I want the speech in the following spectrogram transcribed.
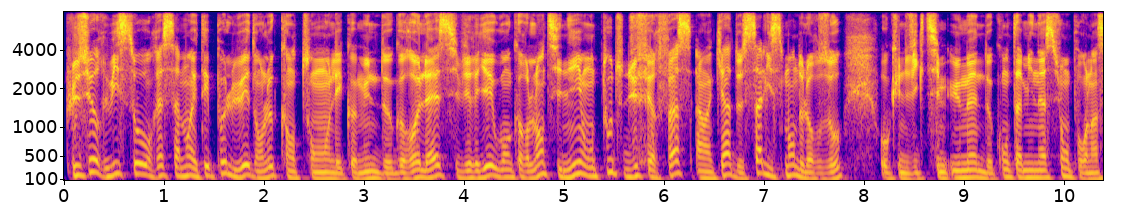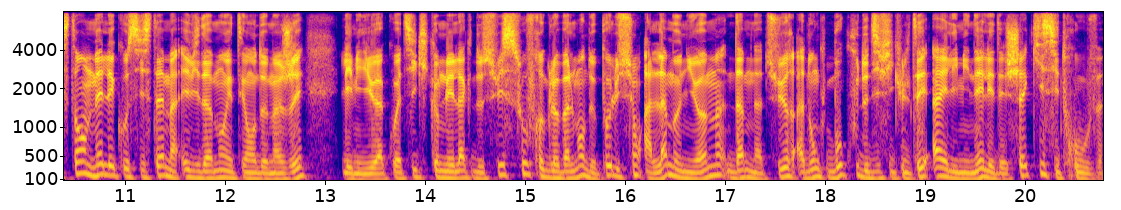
Plusieurs ruisseaux ont récemment été pollués dans le canton. Les communes de Grelais, Sivirier ou encore Lantigny ont toutes dû faire face à un cas de salissement de leurs eaux. Aucune victime humaine de contamination pour l'instant, mais l'écosystème a évidemment été endommagé. Les milieux aquatiques comme les lacs de Suisse souffrent globalement de pollution à l'ammonium. Dame Nature a donc beaucoup de difficultés à éliminer les déchets qui s'y trouvent.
